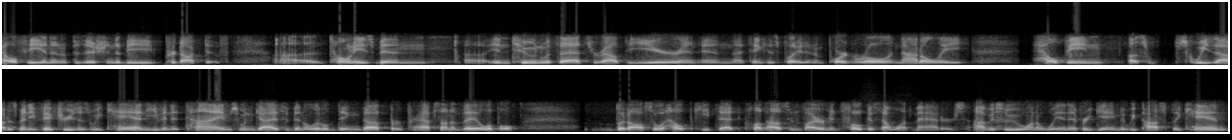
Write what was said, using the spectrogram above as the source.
healthy and in a position to be productive. Uh, Tony's been uh, in tune with that throughout the year, and, and I think has played an important role in not only helping us squeeze out as many victories as we can, even at times when guys have been a little dinged up or perhaps unavailable, but also help keep that clubhouse environment focused on what matters. Obviously, we want to win every game that we possibly can,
